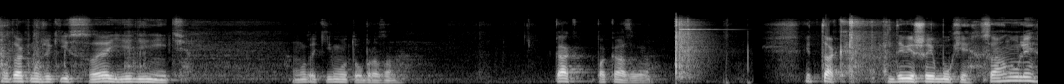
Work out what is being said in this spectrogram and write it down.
вот так, мужики, соединить. Вот таким вот образом. Как показываю. Итак, две шайбухи согнули.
